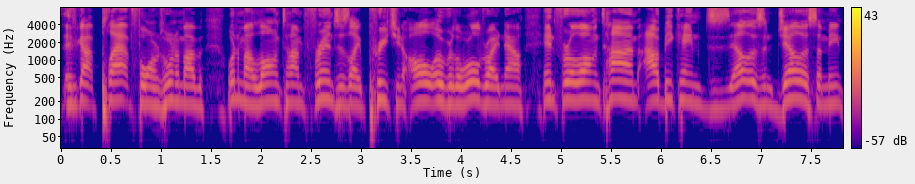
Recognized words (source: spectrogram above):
They've got platforms. One of my one of my longtime friends is like preaching all over the world right now. And for a long time, I became zealous and jealous. I mean,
